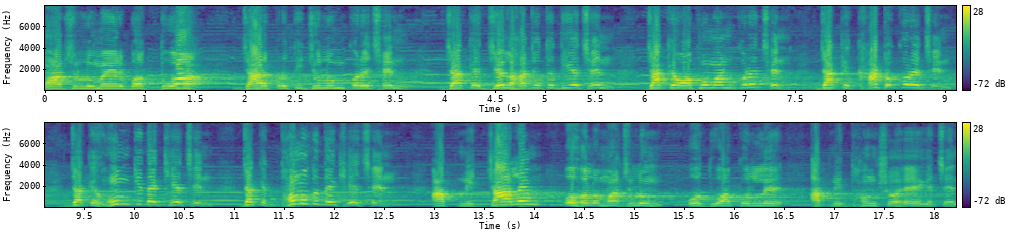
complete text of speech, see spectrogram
মাজলুমের বদুয়া যার প্রতি জুলুম করেছেন, যাকে জেল হাজতে দিয়েছেন, যাকে অপমান করেছেন, যাকে খাটো করেছেন, যাকে হুমকি দেখিয়েছেন, যাকে ধমক দেখিয়েছেন, আপনি জালেম ও হলো মাজলুম, ও দোয়া করলে আপনি ধ্বংস হয়ে গেছেন,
